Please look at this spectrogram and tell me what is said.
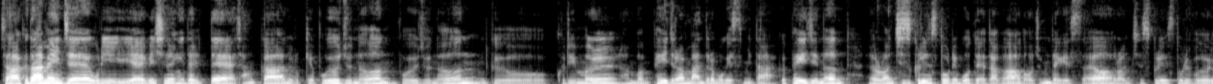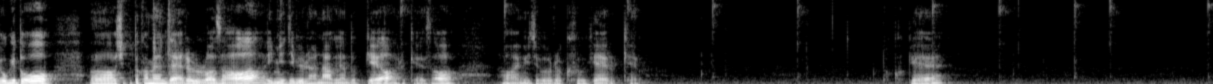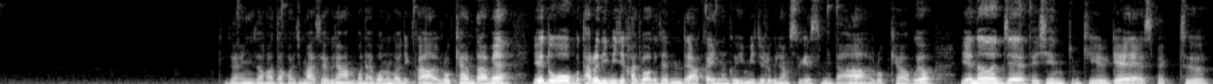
자, 그 다음에 이제 우리 이 앱이 실행이 될 때 잠깐 이렇게 보여주는, 보여주는 그 그림을 한번 페이지를 한번 만들어 보겠습니다. 그 페이지는 런치 스크린 스토리보드에다가 넣어주면 되겠어요. 런치 스크린 스토리보드. 여기도 어, Shift 커맨드 L을 눌러서 이미지 뷰를 하나 그냥 넣을게요. 이렇게 해서 어, 이미지 뷰를 크게 이렇게 더 크게 디자인 이상하다고 하지 마세요. 그냥 한번 해보는 거니까. 이렇게 한 다음에 얘도 뭐 다른 이미지 가져와도 되는데 아까 있는 그 이미지를 그냥 쓰겠습니다. 이렇게 하고요. 얘는 이제 대신 좀 길게 에스펙트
